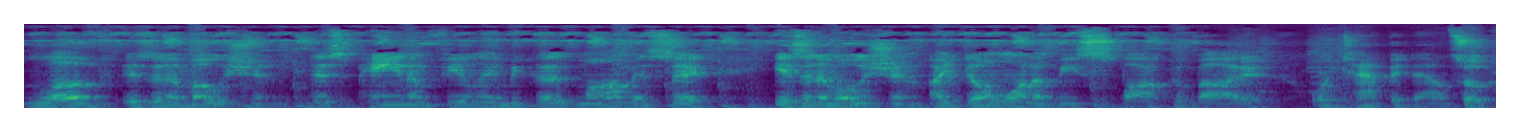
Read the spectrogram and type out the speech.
love is an emotion. This pain i'm feeling because mom is sick is an emotion. I don't want to be spock about it or tamp it down. So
